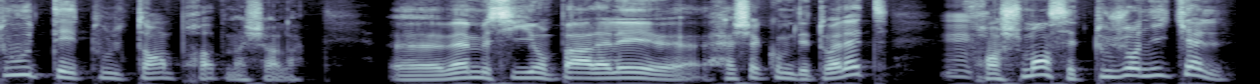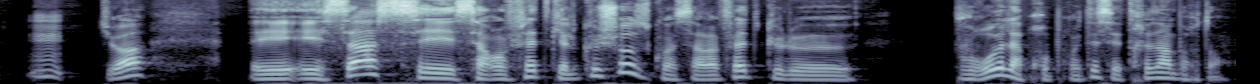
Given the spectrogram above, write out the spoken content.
tout est tout le temps propre, machallah. Euh, même si on parle, allez, euh, hashakoum des toilettes, Mm. franchement, c'est toujours nickel. Mm. Tu vois et, et ça, c'est, ça reflète quelque chose, quoi. Ça reflète que le, pour eux, la propreté, c'est très important.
